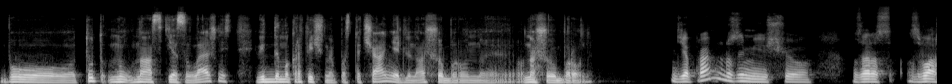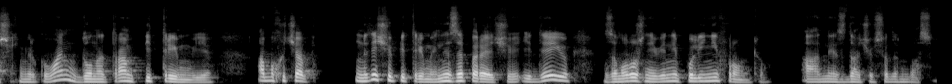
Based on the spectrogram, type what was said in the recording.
Бо тут ну в нас є залежність від демократичного постачання для нашої оборонної нашої оборони. Я правильно розумію, що зараз з ваших міркувань Дональд Трамп підтримує, або хоча б не те, що підтримує, не заперечує ідею замороження війни по лінії фронту, а не здачу всього Донбасу.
